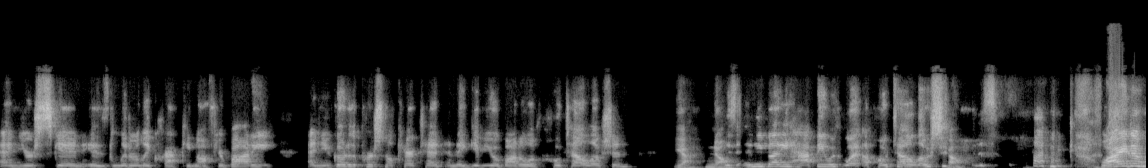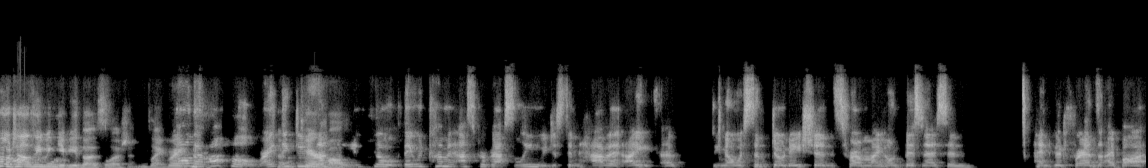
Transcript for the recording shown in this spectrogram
and your skin is literally cracking off your body. And you go to the personal care tent and they give you a bottle of hotel lotion. Yeah, no. Is anybody happy with what a hotel lotion no. is? like, Why do hotels awful. even give you those lotions? Like, right? Oh, they're awful, right? they do terrible. nothing. So they would come and ask for Vaseline. We just didn't have it. I, uh, you know, with some donations from my own business and and good friends, I bought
